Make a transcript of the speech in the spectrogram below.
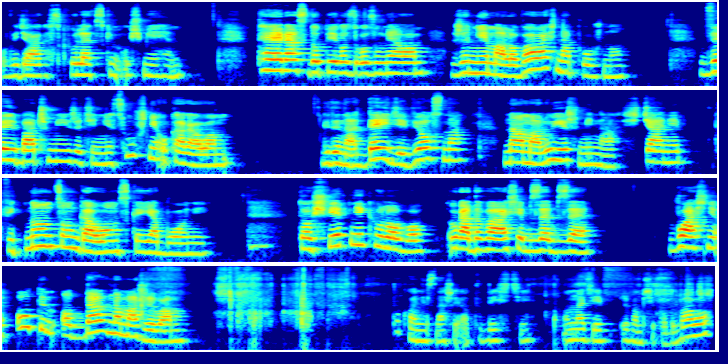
powiedziała z królewskim uśmiechem. Teraz dopiero zrozumiałam, że nie malowałaś na próżno. Wybacz mi, że cię niesłusznie ukarałam. Gdy nadejdzie wiosna, namalujesz mi na ścianie kwitnącą gałązkę jabłoni. To świetnie, królowo, uradowała się bze bze. Właśnie o tym od dawna marzyłam. To koniec naszej opowieści. Mam nadzieję, że Wam się podobało.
